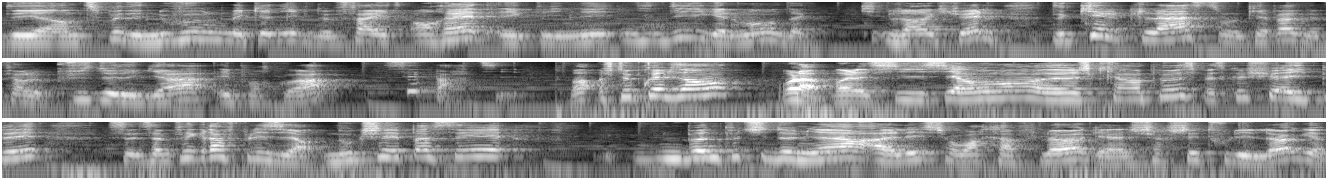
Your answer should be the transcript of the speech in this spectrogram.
des, un petit peu des nouveaux mécaniques de fight en raid et que tu une, idée également de l'heure actuelle de quelles classes sont capables de faire le plus de dégâts et pourquoi. C'est parti Bon, je te préviens, voilà, voilà, si, si à un moment euh, je crée un peu, c'est parce que je suis hypé, ça me fait grave plaisir. Donc j'ai passé une bonne petite demi-heure à aller sur Warcraft Log, à chercher tous les logs.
